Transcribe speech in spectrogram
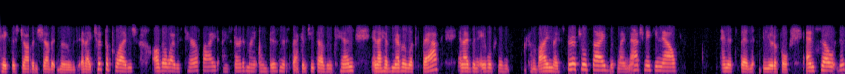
take this job and shove it moves, and I took the plunge. Although I was terrified, I started my own business back in 2010, and I have never looked back. And I've been able to combine my spiritual side with my matchmaking now and it's been beautiful. And so this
